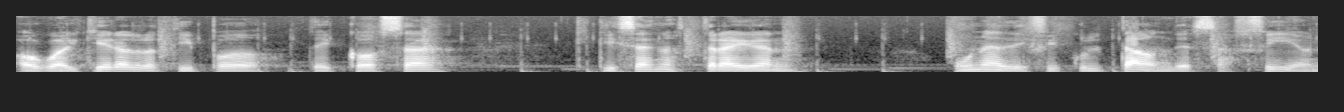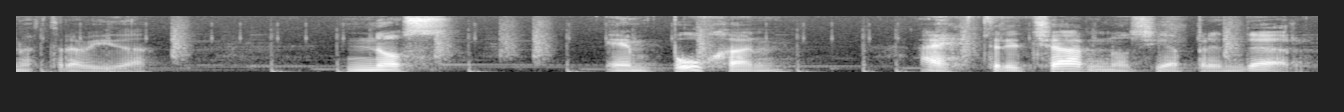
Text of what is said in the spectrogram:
o cualquier otro tipo de cosa que quizás nos traigan una dificultad, un desafío en nuestra vida, nos empujan a estrecharnos y aprender.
